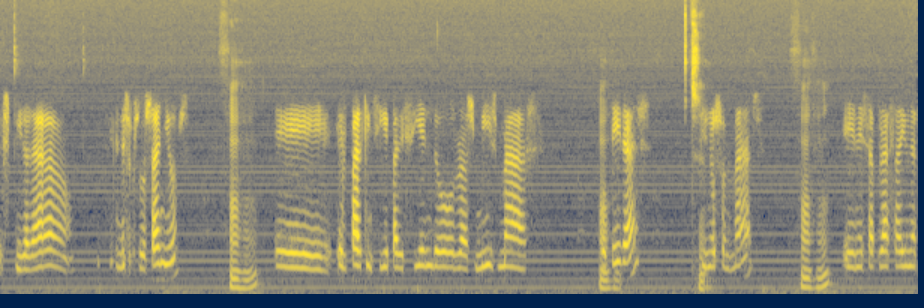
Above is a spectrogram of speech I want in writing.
expirará en esos dos años. Eh, el parking sigue padeciendo las mismas goteras, Sí. si no son más. En esa plaza hay una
